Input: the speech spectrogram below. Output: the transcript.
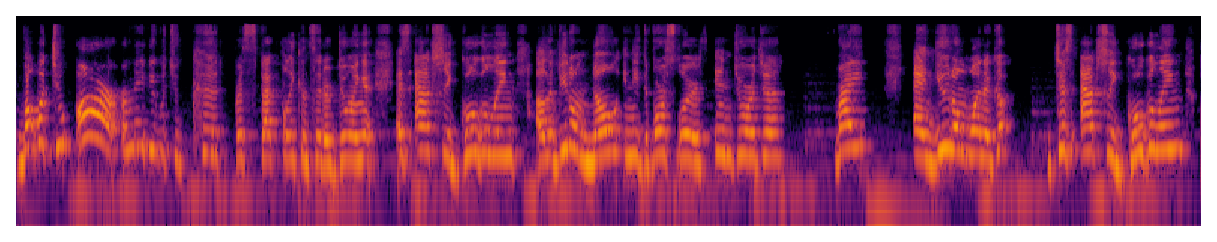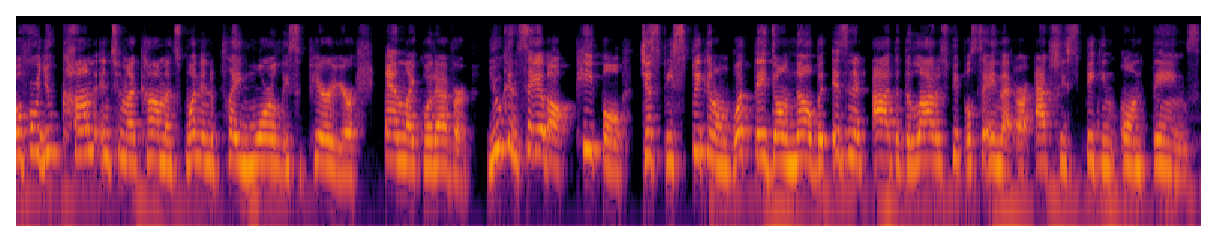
But what you are, or maybe what you could respectfully consider doing it, is actually Googling. Uh, if you don't know any divorce lawyers in Georgia, right? And you don't want to go, just actually Googling before you come into my comments wanting to play morally superior and like whatever. You can say about people just be speaking on what they don't know, but isn't it odd that the loudest people saying that are actually speaking on things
